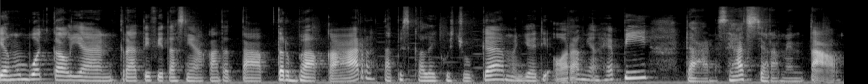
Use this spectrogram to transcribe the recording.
yang membuat kalian kreativitasnya akan tetap terbakar, tapi sekaligus juga menjadi orang yang happy dan sehat secara mental.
